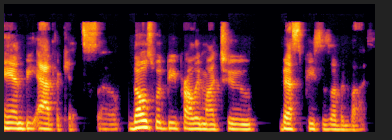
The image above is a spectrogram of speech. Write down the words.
and be advocates. So those would be probably my two best pieces of advice.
